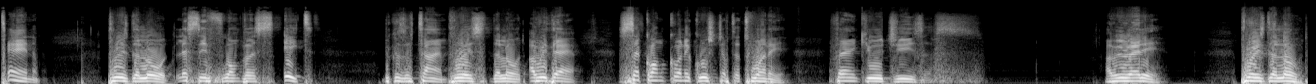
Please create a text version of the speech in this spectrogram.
10. Praise the Lord. Let's say from verse 8 because of time. Praise the Lord. Are we there? Second Chronicles chapter 20. Thank you, Jesus. Are we ready? Praise the Lord.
